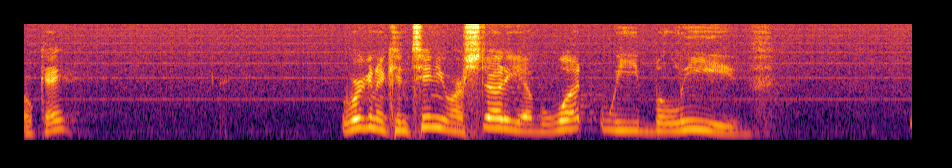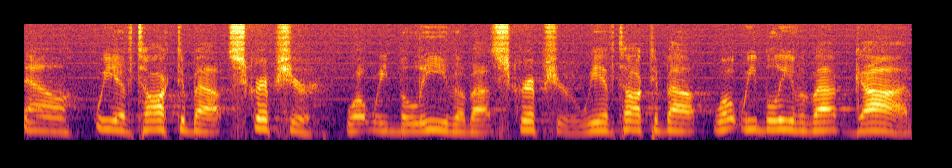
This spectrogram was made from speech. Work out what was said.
Okay? We're going to continue our study of what we believe. Now, we have talked about Scripture, what we believe about Scripture. We have talked about what we believe about God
